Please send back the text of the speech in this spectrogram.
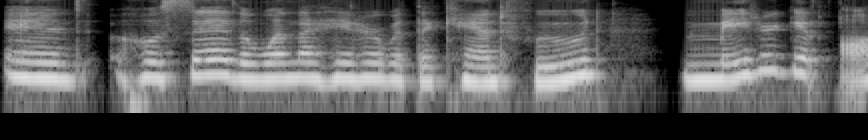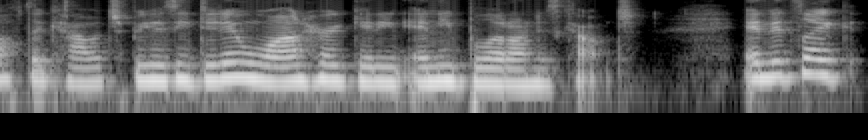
And Jose, the one that hit her with the canned food, made her get off the couch because he didn't want her getting any blood on his couch. And it's like,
